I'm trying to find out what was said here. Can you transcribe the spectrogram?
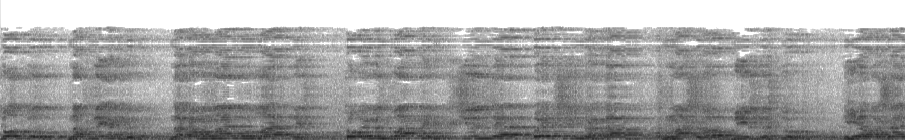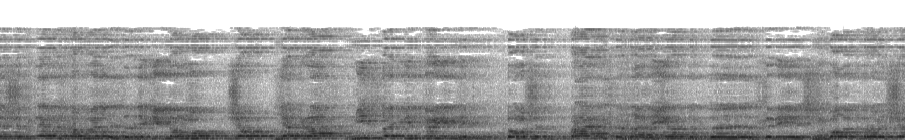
дозвіл на землю, на комунальну власність, коли ми з вами вчилися першим крокам нашого бізнесу. І я вважаю, що це ми зробили завдяки тому, щоб якраз місто відкрити. Тому що правильно сказав Ігор е, Сергійович, Микола Петрович, що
